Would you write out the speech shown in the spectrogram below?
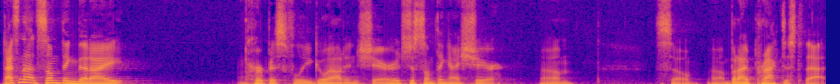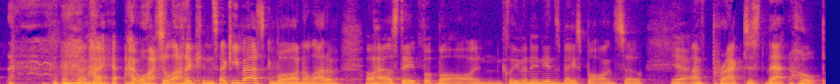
That's not something that I purposefully go out and share. It's just something I share. Um, so, uh, but I practiced that. I, I watch a lot of Kentucky basketball and a lot of Ohio State football and Cleveland Indians baseball, and so Yeah. I've practiced that hope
